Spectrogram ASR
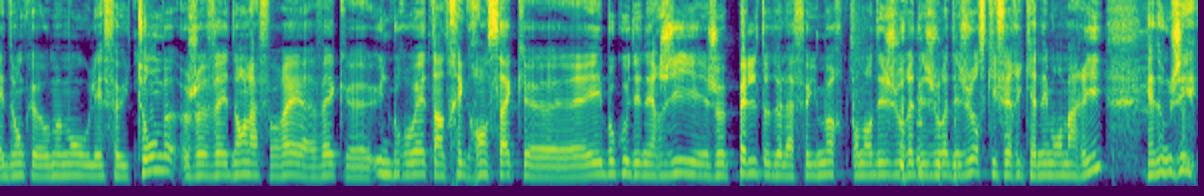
Et donc, euh, au moment où les feuilles tombent, je vais dans la forêt avec euh, une brouette, un très grand sac euh, et beaucoup d'énergie et je pelte de la feuille morte pendant des jours et des jours et des jours, ce qui fait ricaner mon mari. Et donc, j'ai,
